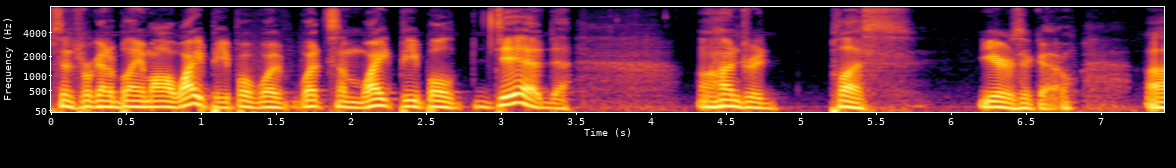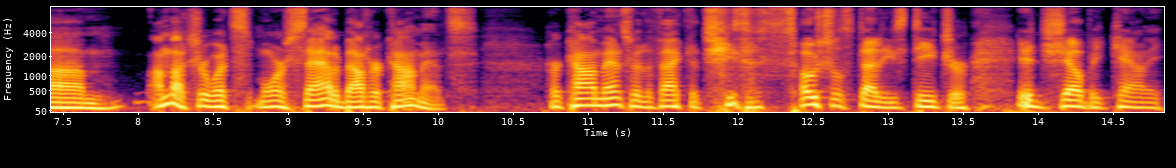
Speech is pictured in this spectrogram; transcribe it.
since we're going to blame all white people for what some white people did a 100 plus years ago. Um, I'm not sure what's more sad about her comments. Her comments or the fact that she's a social studies teacher in Shelby County.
